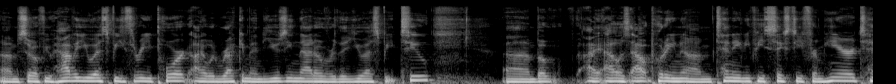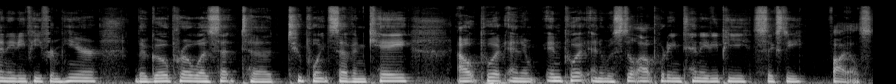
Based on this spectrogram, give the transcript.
Um, so if you have a USB 3 port, I would recommend using that over the USB 2. Um, but I, I, was outputting 1080p um, 60 from here, 1080p from here. The GoPro was set to 2.7K output and input, and it was still outputting 1080p 60 files.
